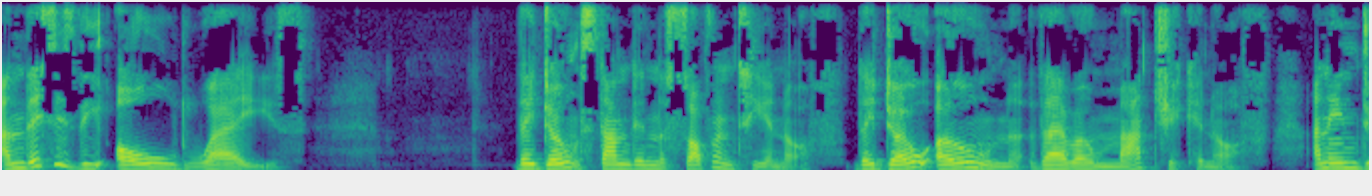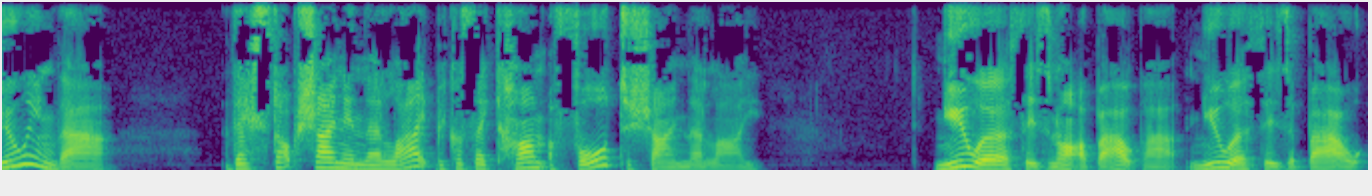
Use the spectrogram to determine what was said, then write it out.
and this is the old ways, they don't stand in the sovereignty enough. They don't own their own magic enough. And in doing that, they stop shining their light because they can't afford to shine their light. New Earth is not about that. New Earth is about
